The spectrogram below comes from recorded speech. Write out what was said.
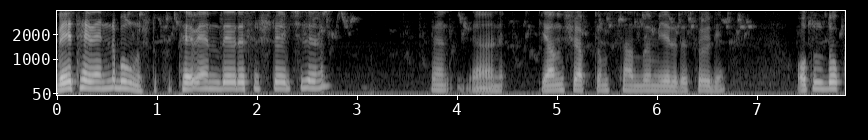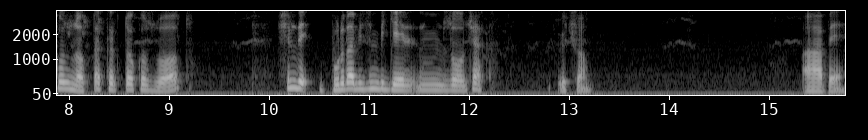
VTV'ni bulmuştuk. TV'nin devresini şuraya bir çizelim. Ben yani yanlış yaptığımız sandığım yeri de söyleyeyim. 39.49 volt. Şimdi burada bizim bir gerilimimiz olacak. 3 ohm. AB.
